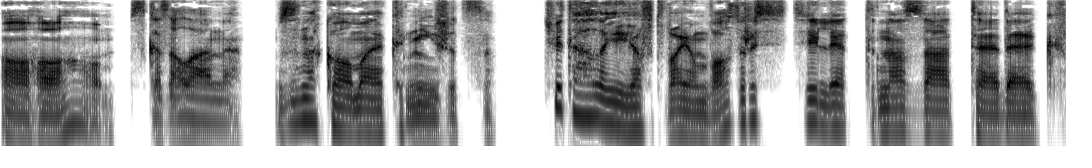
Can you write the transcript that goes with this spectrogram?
«Ого», — сказала она, — «знакомая книжица. Читала ее в твоем возрасте лет назад, эдак.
